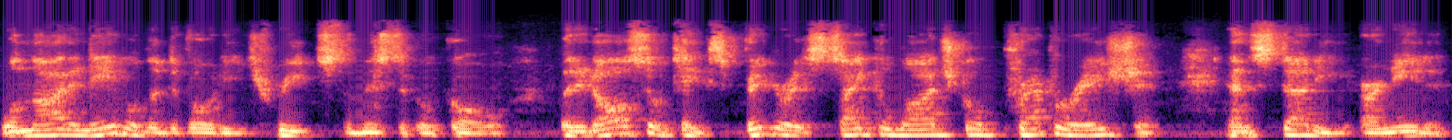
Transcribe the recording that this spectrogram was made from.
will not enable the devotee to reach the mystical goal, but it also takes vigorous psychological preparation and study are needed.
